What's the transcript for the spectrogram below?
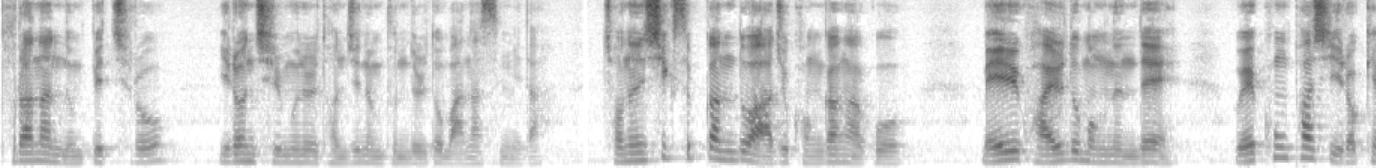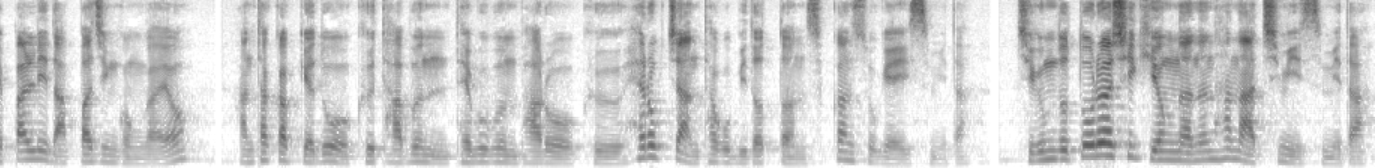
불안한 눈빛으로 이런 질문을 던지는 분들도 많았습니다. 저는 식습관도 아주 건강하고 매일 과일도 먹는데 왜 콩팥이 이렇게 빨리 나빠진 건가요? 안타깝게도 그 답은 대부분 바로 그 해롭지 않다고 믿었던 습관 속에 있습니다. 지금도 또렷이 기억나는 한 아침이 있습니다.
